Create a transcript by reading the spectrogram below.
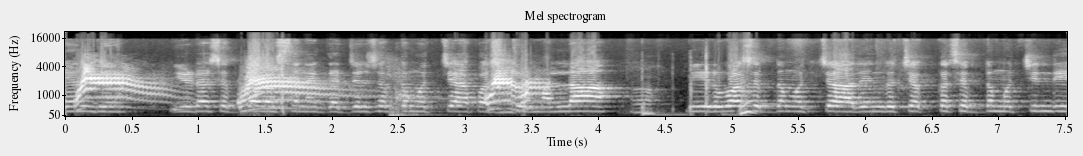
ఏంది? ఈడ శబ్దాలు వస్తున్నాయి గజ్జల శబ్దం వచ్చా ఫస్ట్ మళ్ళా? బీరువా శబ్దం వచ్చా అదేందో చెక్క శబ్దం వచ్చింది.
